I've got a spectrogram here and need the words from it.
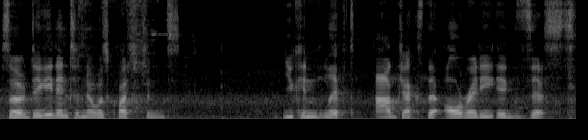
So digging into Noah's questions, you can lift objects that already exist.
